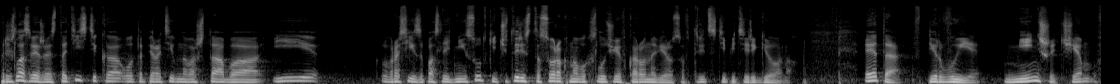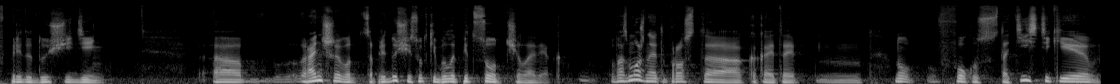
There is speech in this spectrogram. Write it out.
пришла свежая статистика от оперативного штаба, и в России за последние сутки 440 новых случаев коронавируса в 35 регионах. Это впервые меньше, чем в предыдущий день. А, раньше вот за предыдущие сутки было 500 человек. Возможно, это просто какая-то, ну, фокус статистики,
